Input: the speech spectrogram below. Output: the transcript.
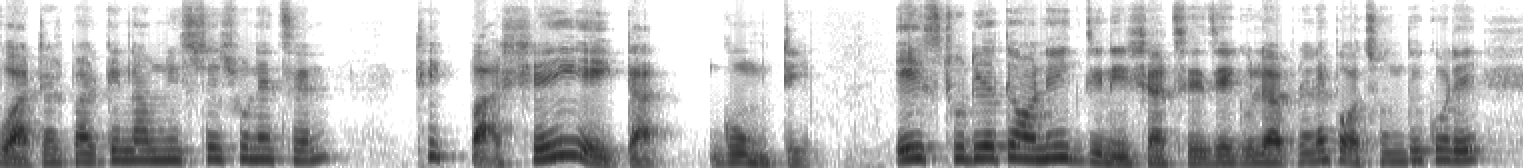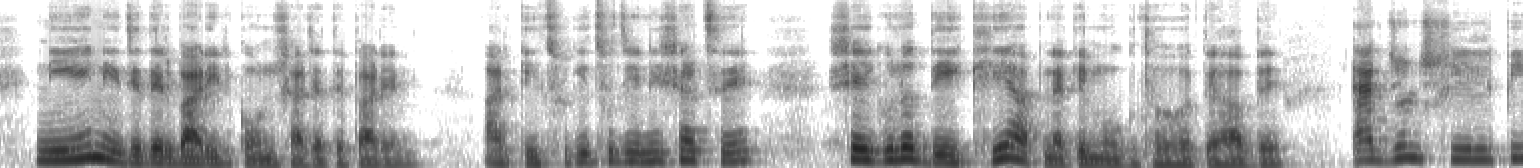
ওয়াটার পার্কের নাম নিশ্চয়ই শুনেছেন? ঠিক পাশেই এইটা, গুমটি। এই স্টুডিওতে অনেক জিনিস আছে যেগুলো আপনারা পছন্দ করে নিয়ে নিজেদের বাড়ির কোণ সাজাতে পারেন। আর কিছু কিছু জিনিস আছে সেইগুলো দেখে আপনাকে মুগ্ধ হতে হবে। একজন শিল্পী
